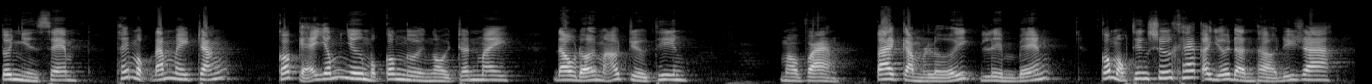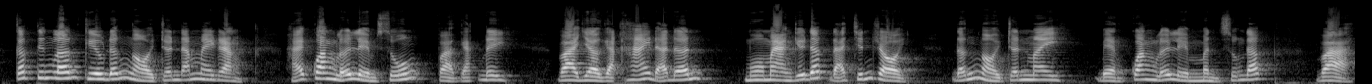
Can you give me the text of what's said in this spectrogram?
Tôi nhìn xem, thấy một đám mây trắng, có kẻ giống như một con người ngồi trên mây, đầu đội mão triều thiên, màu vàng, tay cầm lưỡi, liềm bén. Có một thiên sứ khác ở giữa đền thờ đi ra, cất tiếng lớn kêu đấng ngồi trên đám mây rằng, hãy quăng lưỡi liềm xuống và gặt đi. Và giờ gặt hái đã đến, mùa màng dưới đất đã chín rồi. Đấng ngồi trên mây, bèn quăng lưỡi liềm mình xuống đất, và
